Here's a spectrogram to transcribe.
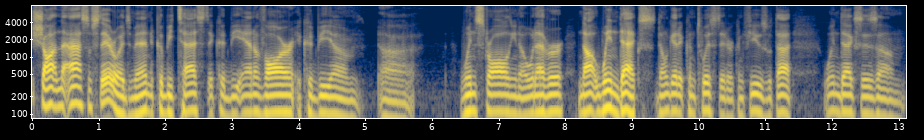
shot in the ass of steroids, man. It could be test, it could be Anavar, it could be um uh Winstrol, you know, whatever. Not Windex. Don't get it twisted or confused with that. Windex is, um,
